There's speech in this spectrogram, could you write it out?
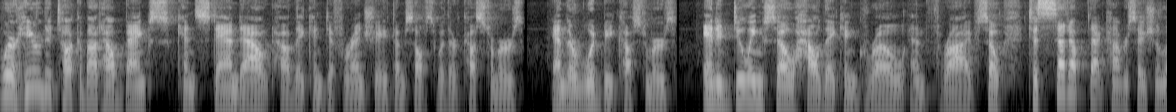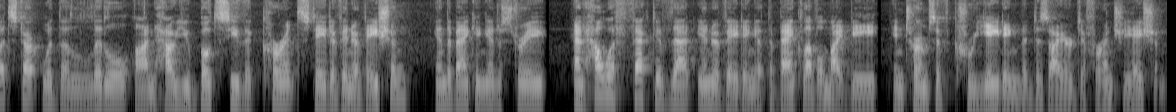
We're here to talk about how banks can stand out, how they can differentiate themselves with their customers and their would be customers, and in doing so, how they can grow and thrive. So, to set up that conversation, let's start with a little on how you both see the current state of innovation in the banking industry and how effective that innovating at the bank level might be in terms of creating the desired differentiation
